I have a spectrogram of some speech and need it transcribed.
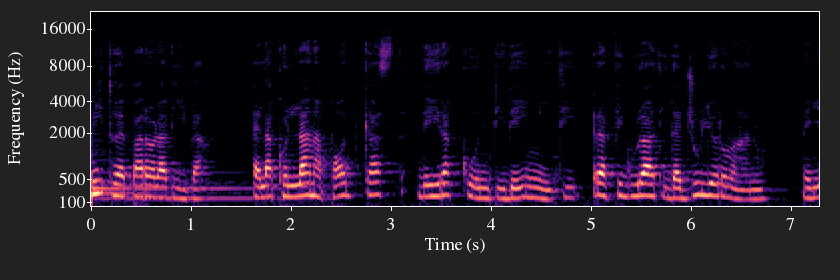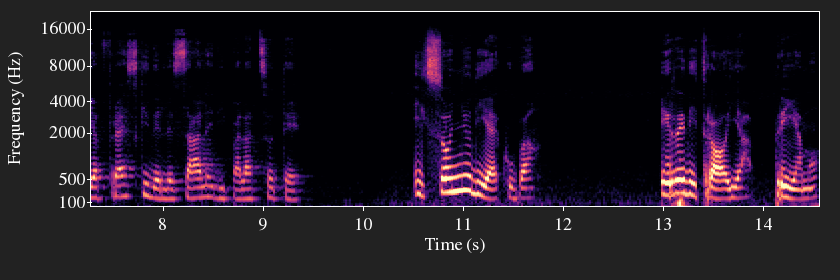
Mito è parola viva, è la collana podcast dei racconti dei miti raffigurati da Giulio Romano negli affreschi delle sale di Palazzo Te. Il sogno di Ecuba. Il re di Troia, Priamo,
